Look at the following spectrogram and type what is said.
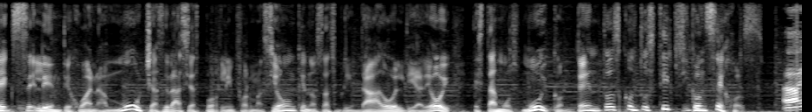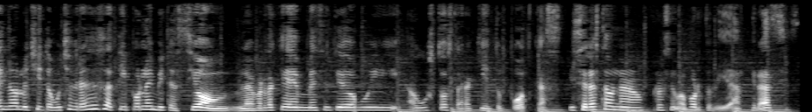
Excelente, Juana. Muchas gracias por la información que nos has brindado el día de hoy. Estamos muy contentos con tus tips y consejos. Ay, no, Luchito, muchas gracias a ti por la invitación. La verdad que me he sentido muy a gusto estar aquí en tu podcast. Y será hasta una próxima oportunidad. Gracias.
